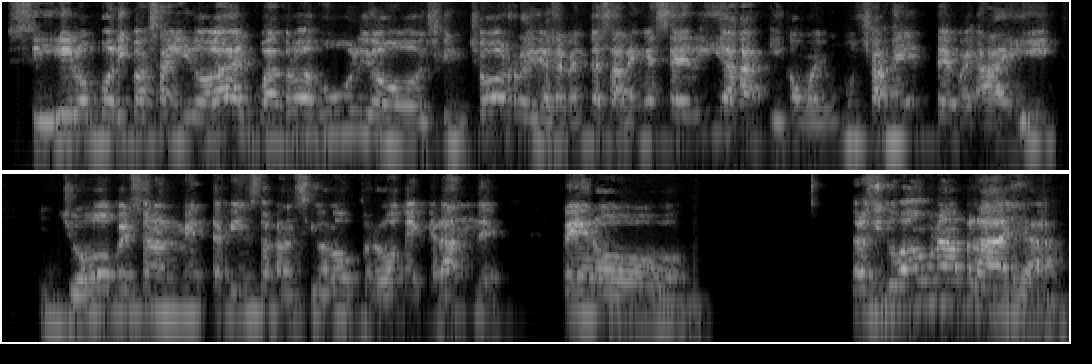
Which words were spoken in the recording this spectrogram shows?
Sí, los boricuas han ido al el 4 de julio, chinchorro, y de repente salen ese día y como hay mucha gente, pues ahí yo personalmente pienso que han sido los brotes grandes. Pero, pero si tú vas a una playa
